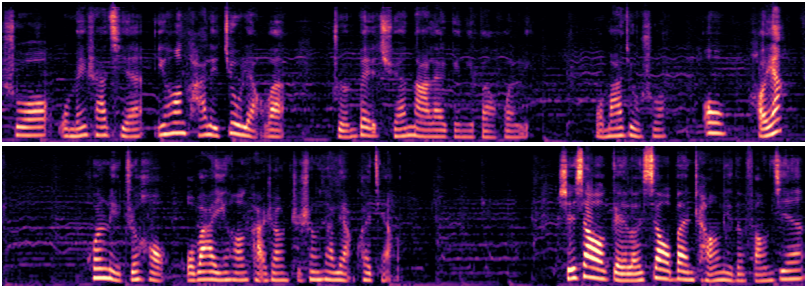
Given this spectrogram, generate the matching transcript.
说：“我没啥钱，银行卡里就两万，准备全拿来给你办婚礼。”我妈就说：“哦，好呀。”婚礼之后，我爸银行卡上只剩下两块钱了。学校给了校办厂里的房间、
